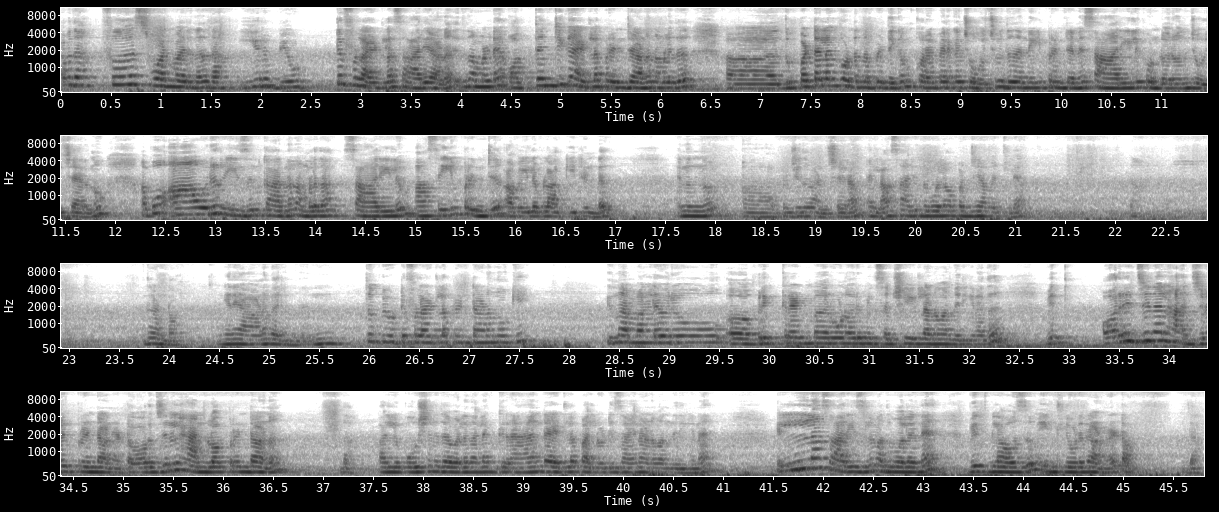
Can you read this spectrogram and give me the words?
അപ്പൊ ദാ ഫസ്റ്റ് വൺ വരുന്നത് ഈ ഒരു ബ്യൂട്ടിഫുൾ ആയിട്ടുള്ള സാരിയാണ്. ഇത് നമ്മളുടെ ഒത്തന്റിക് ആയിട്ടുള്ള പ്രിന്റ് ആണ്. നമ്മളിത് ദുപ്പട്ടെല്ലാം കൊണ്ടുവന്നപ്പോഴത്തേക്കും കുറെ പേരൊക്കെ ചോദിച്ചു ഇത് തന്നെ ഈ പ്രിന്റ് തന്നെ സാരിയിൽ കൊണ്ടുവരുമെന്ന് ചോദിച്ചായിരുന്നു. അപ്പോൾ ആ ഒരു റീസൺ കാരണം നമ്മളിത് സാരിയിലും ആ സെയിം പ്രിന്റ് അവൈലബിൾ ആക്കിയിട്ടുണ്ട്. എന്നൊന്ന് ഓപ്പൺ ചെയ്ത് കാണിച്ചു തരാം. എല്ലാ സാരി ഇതുപോലെ ഓപ്പൺ ചെയ്യാൻ പറ്റില്ല. ഇത് കണ്ടോ? ഇങ്ങനെയാണ് വരുന്നത്. എന്ത് ബ്യൂട്ടിഫുൾ ആയിട്ടുള്ള പ്രിന്റ് ആണെന്ന് നോക്കി. ഇത് നമ്മളുടെ ഒരു ബ്രിക്ക് റെഡ് മെറൂൺ ഒരു മിക്സഡ് ഷെയ്ഡിലാണ് വന്നിരിക്കുന്നത്. വിത്ത് ഒറിജിനൽ ഹാൻഡ് പ്രിന്റ് ആണ് കേട്ടോ. ഒറിജിനൽ ഹാൻഡ് ബ്ലോക്ക് പ്രിന്റ് ആണ്. പല്ലു പോർഷൻ ഇതേപോലെ നല്ല ഗ്രാൻഡ് ആയിട്ടുള്ള പല്ലു ഡിസൈൻ ആണ് വന്നിരിക്കുന്നത് എല്ലാ സാരീസിലും അതുപോലെ തന്നെ വിത്ത് ബ്ലൗസും ഇൻക്ലൂഡഡ് ആണ് കേട്ടോ. ഇതാ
